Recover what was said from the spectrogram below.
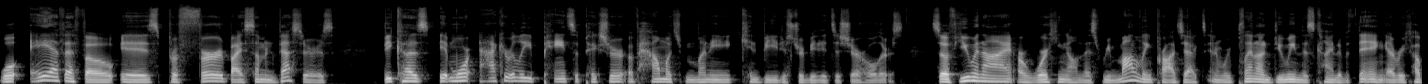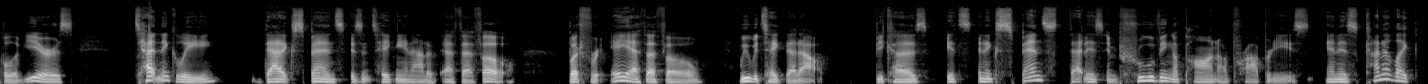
Well, AFFO is preferred by some investors because it more accurately paints a picture of how much money can be distributed to shareholders. So, if you and I are working on this remodeling project and we plan on doing this kind of a thing every couple of years, technically that expense isn't taken out of FFO. But for AFFO, we would take that out because it's an expense that is improving upon our properties and is kind of like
